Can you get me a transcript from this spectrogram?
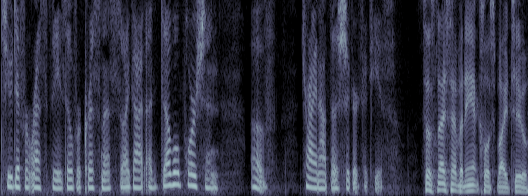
two different recipes over Christmas, so I got a double portion of trying out those sugar cookies. So it's nice to have an aunt close by too.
